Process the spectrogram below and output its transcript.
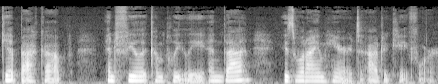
get back up, and feel it completely, and that is what I am here to advocate for.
